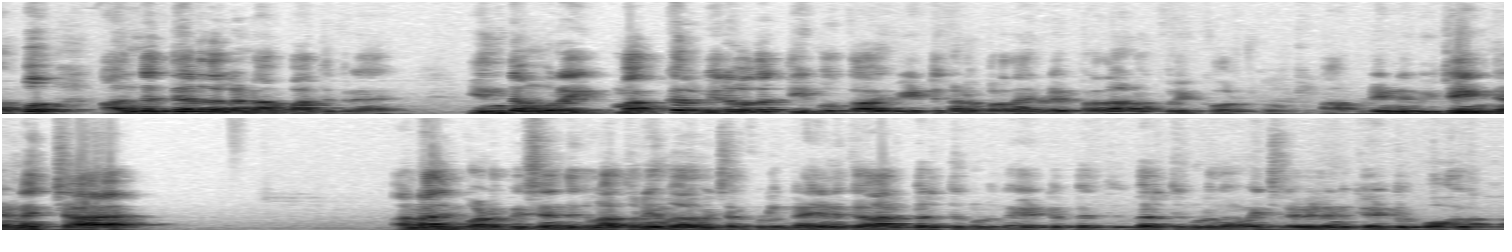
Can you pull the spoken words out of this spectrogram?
அப்போ அந்த தேர்தலை நான் பாத்துக்கிறேன் இந்த முறை மக்கள் விரோத திமுகவை வீட்டுக்கு அனுப்புறதா என்னுடைய பிரதான குறிக்கோள். அப்படின்னு விஜய் நினைச்சா அதிமுக போய் சேர்ந்துக்கலாம். துணை முதலமைச்சர் கொடுங்க. எனக்கு ஆறு பெருத்து கொடுங்க. எட்டு பெருத்து பெருத்து கொடுங்க. அமைச்சரவையிலன்னு கேட்டு போகலாம்.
